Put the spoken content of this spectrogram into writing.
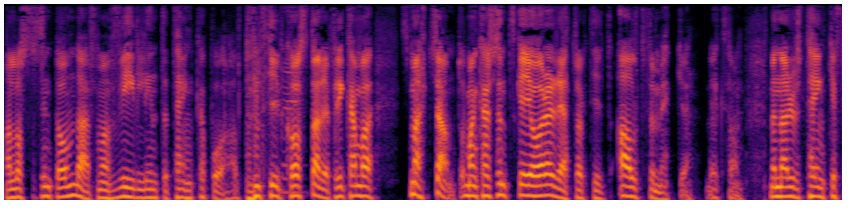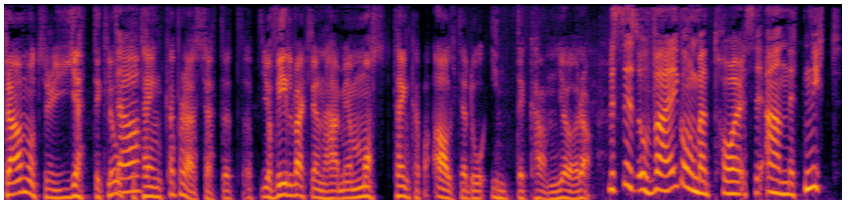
man låtsas inte om det här för man vill inte tänka på alternativkostnader. Nej. För det kan vara smärtsamt och man kanske inte ska göra det retroaktivt allt för mycket. Liksom. Men när du tänker framåt så är det jätteklokt ja. att tänka på det här sättet. Att jag vill verkligen det här men jag måste tänka på allt jag då inte kan göra. Precis, och varje gång man tar sig an ett nytt,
